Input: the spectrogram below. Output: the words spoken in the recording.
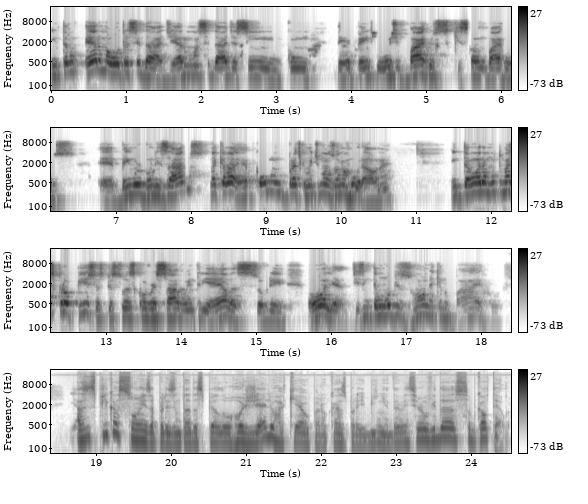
Então, era uma outra cidade, era uma cidade, assim, com de repente, hoje, bairros que são bairros é, bem urbanizados, naquela época, praticamente uma zona rural, né? Então, era muito mais propício, as pessoas conversavam entre elas sobre, olha, dizem que tem um lobisomem aqui no bairro. As explicações apresentadas pelo Rogério Raquel para o caso Paraibinha devem ser ouvidas sob cautela.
